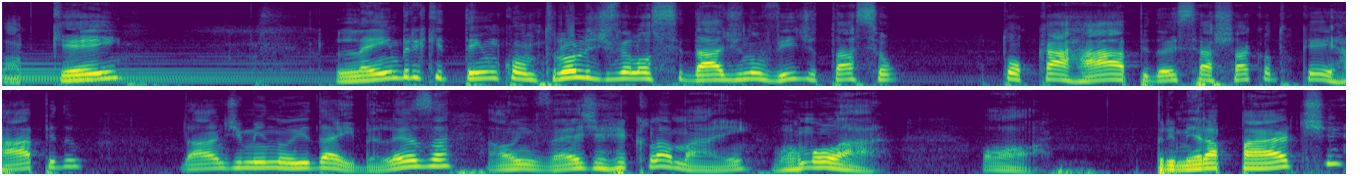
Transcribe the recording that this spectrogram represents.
Ok? Lembre que tem um controle de velocidade no vídeo, tá? Se eu tocar rápido, aí se achar que eu toquei rápido, dá uma diminuída aí, beleza? Ao invés de reclamar, hein? Vamos lá. Ó, primeira parte.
